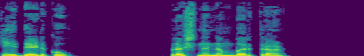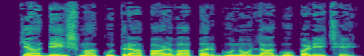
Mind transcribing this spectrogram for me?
એ, દેડકો. પ્રશ્ન નંબર ત્રણ. ક્યાં દેશમાં કૂતરા પાળવા પર ગુનો લાગુ પડે છે?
